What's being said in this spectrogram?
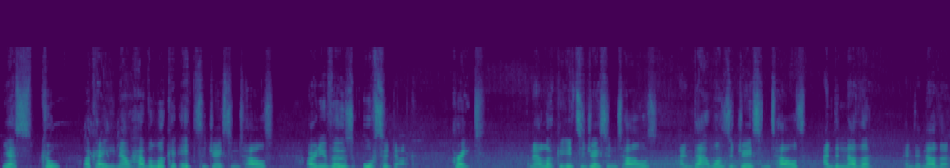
Yes? Cool. Okay, now have a look at its adjacent tiles. Are any of those also dark? Great. And now look at its adjacent tiles, and that one's adjacent tiles, and another, and another.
